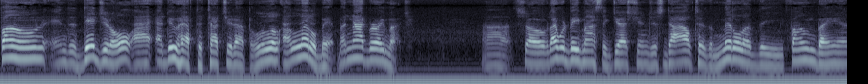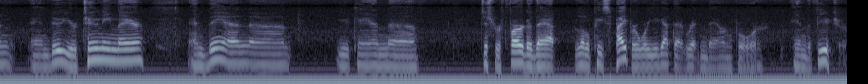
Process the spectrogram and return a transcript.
phone into digital, I, I do have to touch it up a little, a little bit, but not very much. Uh, so that would be my suggestion. Just dial to the middle of the phone band and do your tuning there, and then uh, you can uh, just refer to that little piece of paper where you got that written down for in the future.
